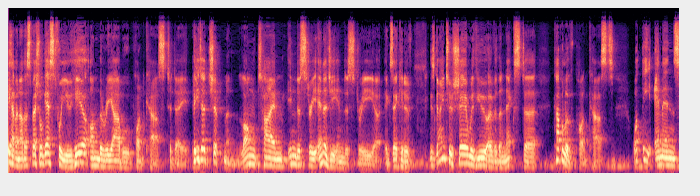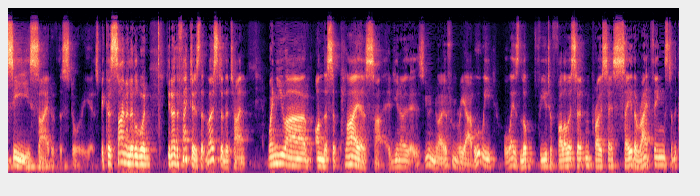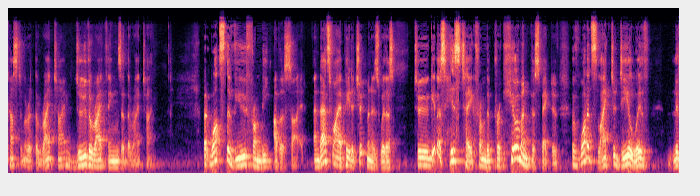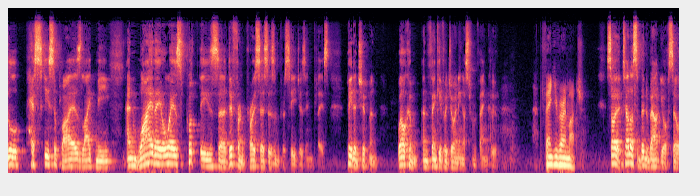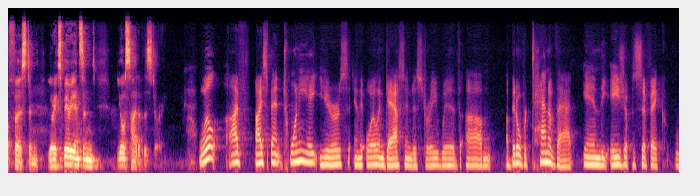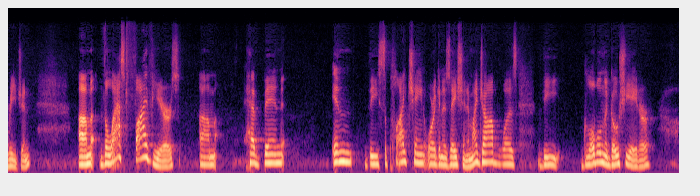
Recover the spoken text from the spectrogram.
We have another special guest for you here on the Riabu podcast today. Peter Chipman, long-time industry, energy industry uh, executive, is going to share with you over the next uh, couple of podcasts what the MNC side of the story is. Because Simon Littlewood, you know, the fact is that most of the time, when you are on the supplier side, you know, as you know from Riabu, we always look for you to follow a certain process, say the right things to the customer at the right time, do the right things at the right time. But what's the view from the other side? And that's why Peter Chipman is with us to give us his take from the procurement perspective of what it's like to deal with little pesky suppliers like me and why they always put these uh, different processes and procedures in place. Peter Chipman, welcome and thank you for joining us from Vancouver. Thank you very much. So, tell us a bit about yourself first and your experience and your side of the story. Well, I've I spent 28 years in the oil and gas industry, with um, a bit over 10 of that in the Asia Pacific region. Um, the last five years um, have been in the supply chain organization, and my job was the global negotiator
